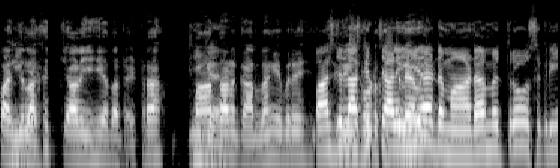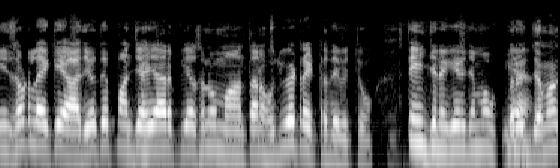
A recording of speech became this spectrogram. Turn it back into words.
5 ਲੱਖ 40 ਹਜ਼ਾਰ ਦਾ ਟਰੈਕਟਰ ਆ। ਮਾਨਤਾਨ ਕਰ ਦਾਂਗੇ ਵੀਰੇ 5 ਲੱਖ 40 ਹਜ਼ਾਰ ਡਿਮਾਂਡ ਆ ਮਿੱਤਰੋ ਸਕਰੀਨਸ਼ਾਟ ਲੈ ਕੇ ਆ ਜਿਓ ਤੇ 5000 ਰੁਪਿਆ ਤੁਹਾਨੂੰ ਮਾਨਤਾਨ ਹੋ ਜੂ ਇਹ ਟਰੈਕਟਰ ਦੇ ਵਿੱਚੋਂ। ਤੇ ਇੰਜਨ ਗੇਅਰ ਜਮਾ ਓਕੇ ਵੀਰੇ ਜਮਾ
